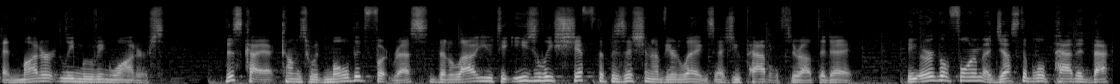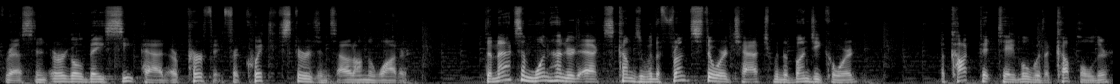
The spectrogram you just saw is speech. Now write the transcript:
and moderately moving waters. This kayak comes with molded footrests that allow you to easily shift the position of your legs as you paddle throughout the day. The ErgoForm adjustable padded backrest and ergo-based seat pad are perfect for quick excursions out on the water. The Maxim 100X comes with a front storage hatch with a bungee cord, a cockpit table with a cup holder,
